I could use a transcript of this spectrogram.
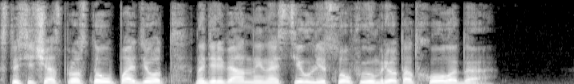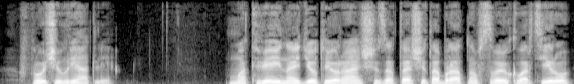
что сейчас просто упадет на деревянный настил лесов и умрет от холода. Впрочем, вряд ли. Матвей найдет ее раньше, затащит обратно в свою квартиру,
